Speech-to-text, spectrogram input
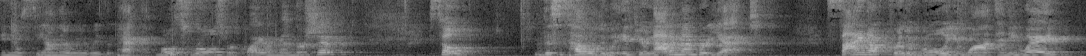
and you'll see on there when you read the packet, most roles require membership. So this is how we'll do it. If you're not a member yet, sign up for the role you want anyway.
